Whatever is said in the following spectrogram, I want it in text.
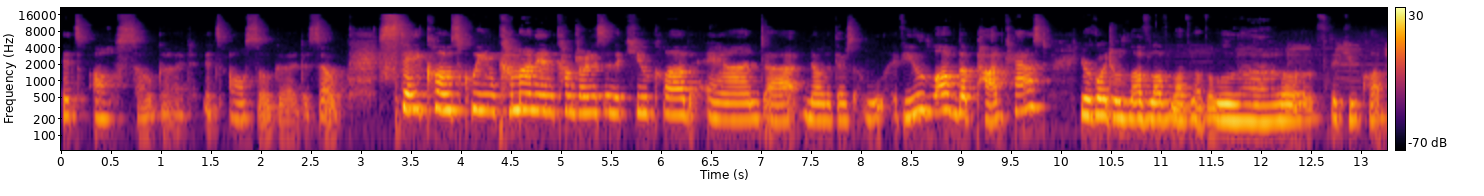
it's all so good. It's all so good. So stay close, Queen. Come on in. Come join us in the Q Club and uh, know that there's, if you love the podcast, you're going to love, love, love, love, love the Q Club.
